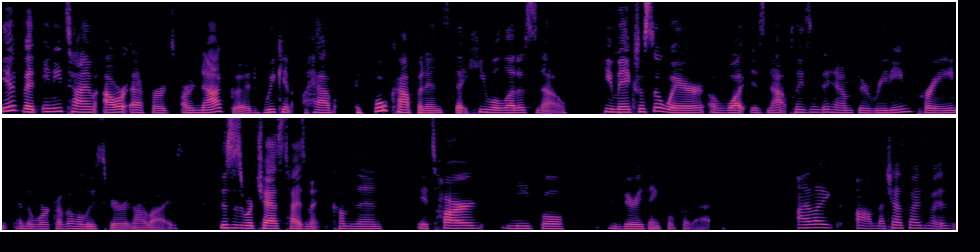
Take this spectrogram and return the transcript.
If at any time our efforts are not good, we can have a full confidence that He will let us know. He makes us aware of what is not pleasing to Him through reading, praying, and the work of the Holy Spirit in our lives. This is where chastisement comes in. It's hard, needful, and very thankful for that. I like um, that chastisement is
